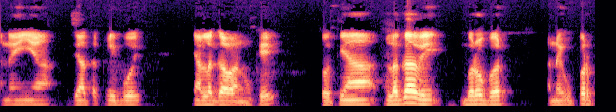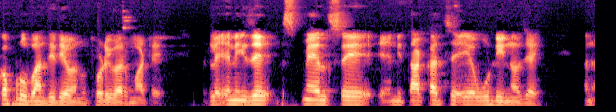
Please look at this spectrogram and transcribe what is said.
અને અહીંયા જ્યાં તકલીફ હોય ત્યાં લગાવવાનું કે. તો ત્યાં લગાવી, બરોબર? અને ઉપર કપડું બાંધી દેવાનું થોડી વાર માટે. એટલે એની જે સ્મેલ છે, એની તાકાત છે, એ ઉડી ન જાય. અને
